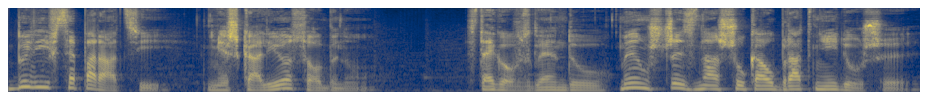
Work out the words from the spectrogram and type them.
Byli w separacji, mieszkali osobno. Z tego względu mężczyzna szukał bratniej duszy.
